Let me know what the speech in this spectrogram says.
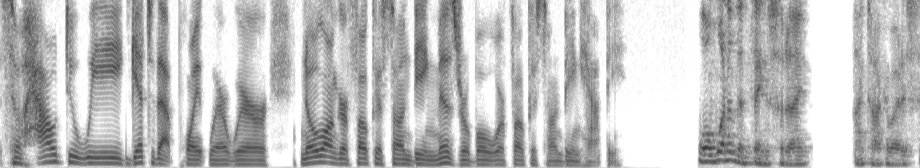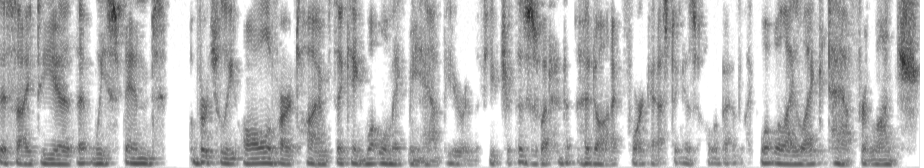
so, how do we get to that point where we're no longer focused on being miserable, we're focused on being happy? Well, one of the things that I, I talk about is this idea that we spend virtually all of our time thinking, what will make me happier in the future? This is what hedonic forecasting is all about. Like, what will I like to have for lunch?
